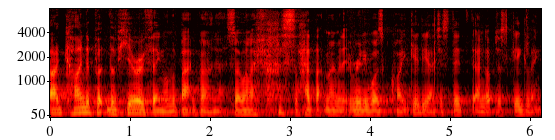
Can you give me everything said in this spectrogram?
I'd kind of put the hero thing on the back burner. So when I first had that moment, it really was quite giddy. I just did end up just giggling.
